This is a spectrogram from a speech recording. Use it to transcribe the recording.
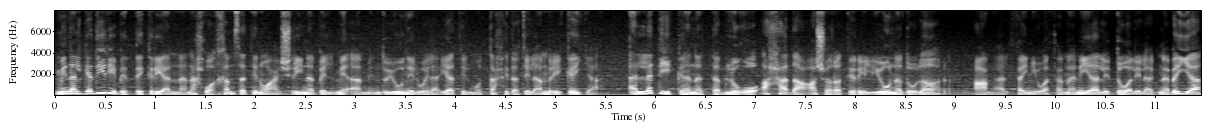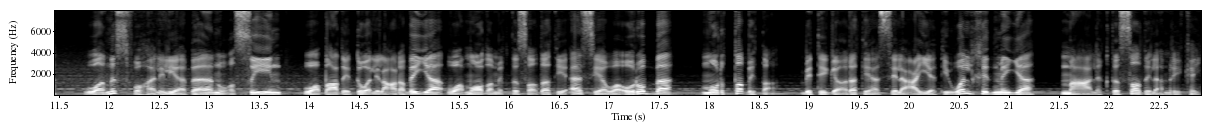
من الجدير بالذكر أن نحو 25% من ديون الولايات المتحدة الأمريكية التي كانت تبلغ 11 تريليون دولار عام 2008 للدول الأجنبية ونصفها لليابان والصين وبعض الدول العربية ومعظم اقتصادات آسيا وأوروبا مرتبطة بتجارتها السلعية والخدمية مع الاقتصاد الأمريكي.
